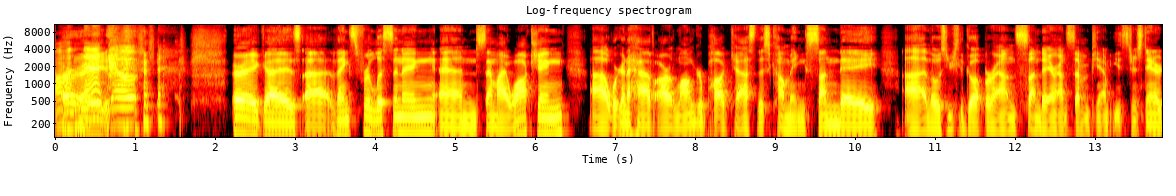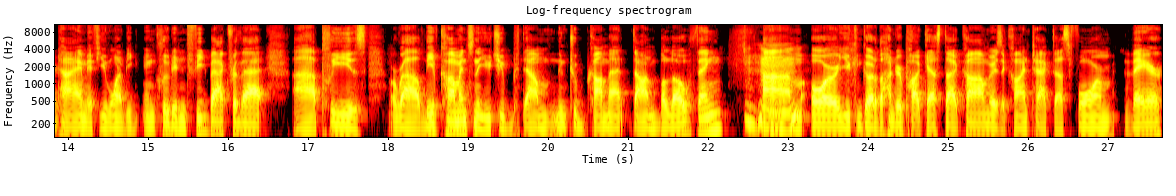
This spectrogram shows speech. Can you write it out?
On All that right. note, All right, guys. Uh, thanks for listening and semi watching. Uh, we're going to have our longer podcast this coming Sunday. Uh, those usually go up around Sunday, around 7 p.m. Eastern Standard Time. If you want to be included in feedback for that, uh, please uh, leave comments in the YouTube down YouTube comment down below thing. mhm. Um, or you can go to the100podcast.com. There's a contact us form there.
